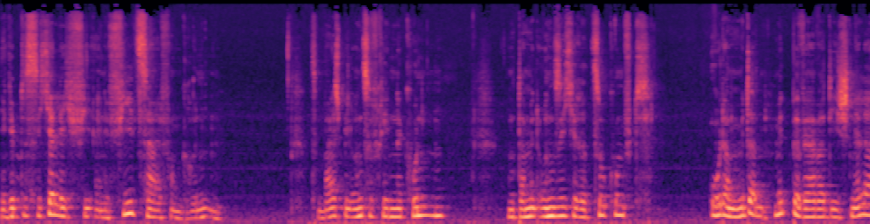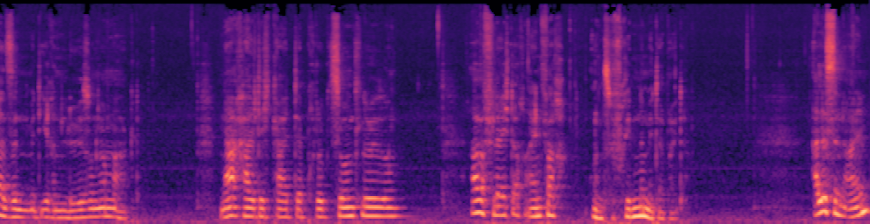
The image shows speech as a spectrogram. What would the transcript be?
Hier gibt es sicherlich eine Vielzahl von Gründen. Zum Beispiel unzufriedene Kunden und damit unsichere Zukunft oder Mitbewerber, die schneller sind mit ihren Lösungen am Markt. Nachhaltigkeit der Produktionslösung, aber vielleicht auch einfach unzufriedene Mitarbeiter. Alles in allem,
